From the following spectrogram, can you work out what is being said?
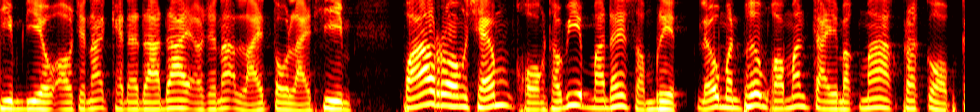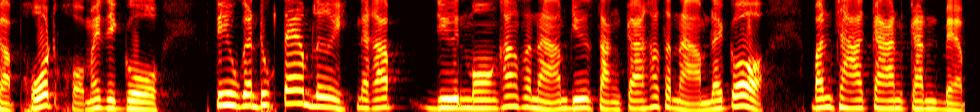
ทีมเดียวเอาชนะแคนาดาได้เอาชนะหลายตัวหลายทีมคว้ารองแชมป์ของทวีปมาได้สำเร็จ แล้วมันเพิ่มความมั่นใจมากๆ ประกอบกับโค้ชของเม็กซิโก ติวกันทุกแต้มเลยนะครับ ยืนมองข้างสนาม ยืนสั่งการข้างสนาม แล้วก็บัญชาการกันแบบ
